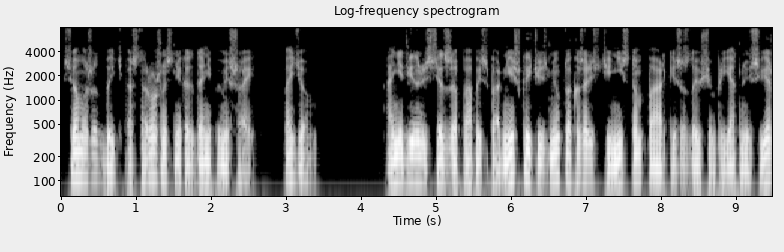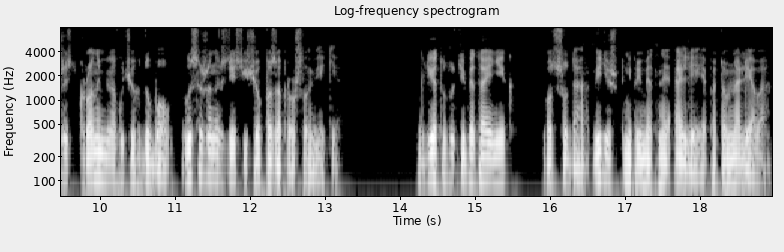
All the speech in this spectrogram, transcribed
«Все может быть. Осторожность никогда не помешает. Пойдем». Они двинулись вслед за папой с парнишкой и через минуту оказались в тенистом парке, создающем приятную свежесть кронами могучих дубов, высаженных здесь еще в позапрошлом веке. «Где тут у тебя тайник?» «Вот сюда. Видишь, неприметная аллея, потом налево».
